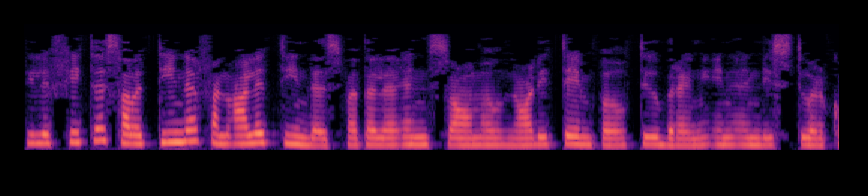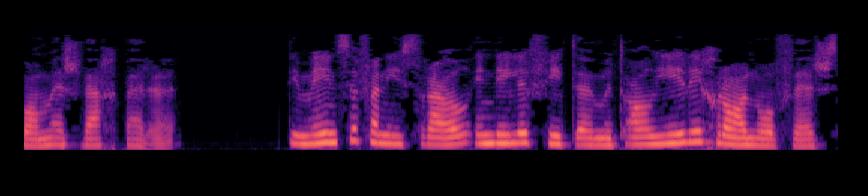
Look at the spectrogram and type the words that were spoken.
Die leviete sal het tiende van alle tiendes wat hulle in Samuel na die tempel toebring en in die stoorkamers wegberre. Die mensen van Israël en die leviete moet al hierdie graanoffers,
